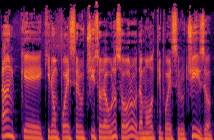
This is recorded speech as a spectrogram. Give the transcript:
anche chi non può essere ucciso da uno solo, da molti può essere ucciso.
